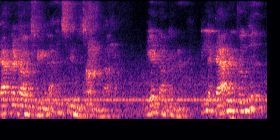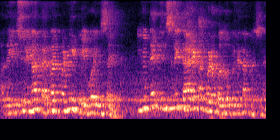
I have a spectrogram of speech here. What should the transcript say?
டேப்லெட்டாக வச்சுக்கிறீங்களா? இன்சுலின் வச்சுக்கிறீங்களா? ஏன் டாக்டர் இல்லை டேப்லெட் வந்து அதை இன்சுலினாக கன்வெர்ட் பண்ணி இப்போ இப்போ இன்சைட் இது டேக் இன்சுலின் டைரெக்டாக போயிடப்படுது உங்களுக்கு என்ன பிரச்சனை?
